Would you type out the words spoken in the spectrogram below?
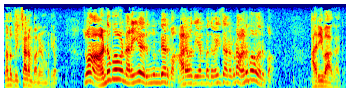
நமக்கு விசாரம் பண்ண முடியும். அனுபவம் நிறைய இருந்துட்டே இருக்கும். அறுபது எண்பது வயசான கூட அனுபவம் இருக்கும். அறிவாகாது.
